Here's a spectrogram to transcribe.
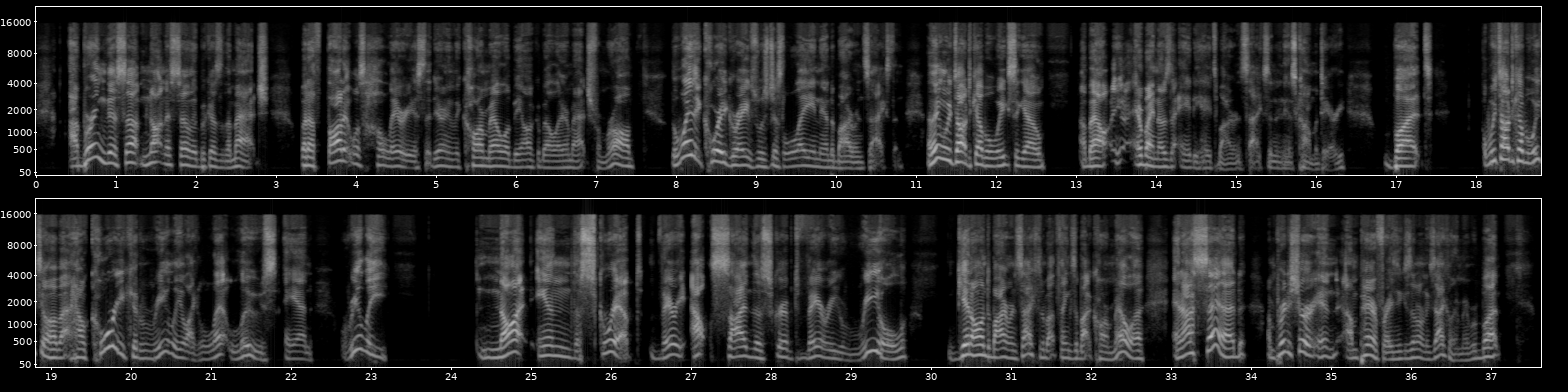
I bring this up not necessarily because of the match, but I thought it was hilarious that during the Carmella Bianca Belair match from Raw, the way that Corey Graves was just laying into Byron Saxton. I think we talked a couple weeks ago about everybody knows that Andy hates Byron Saxton in his commentary, but we talked a couple weeks ago about how Corey could really like let loose and really not in the script, very outside the script, very real, get on to Byron Saxton about things about Carmella. And I said, I'm pretty sure, and I'm paraphrasing because I don't exactly remember, but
